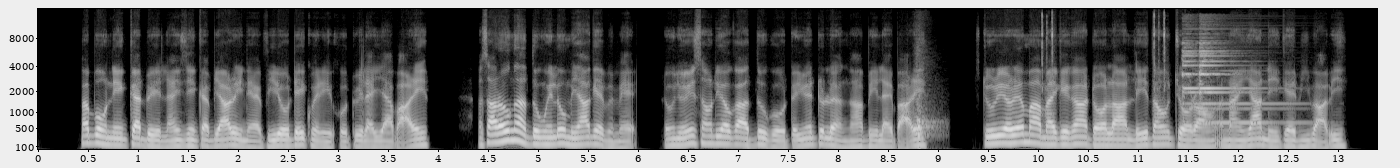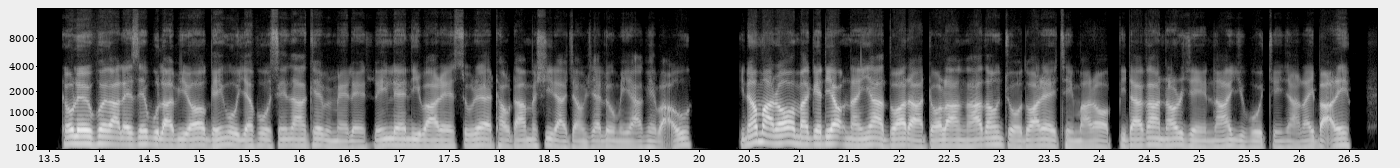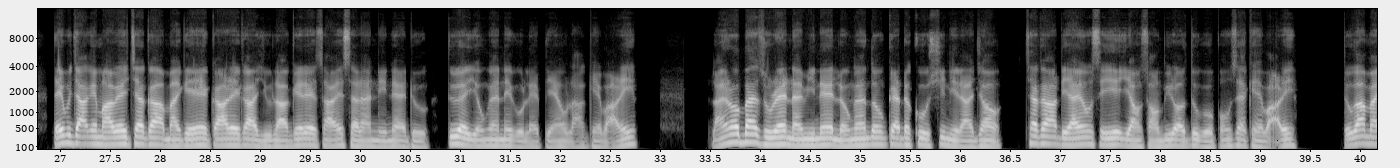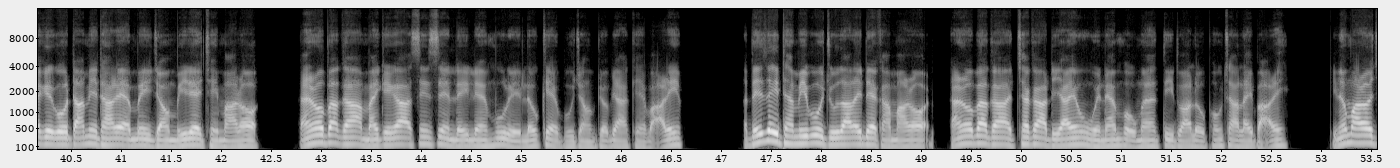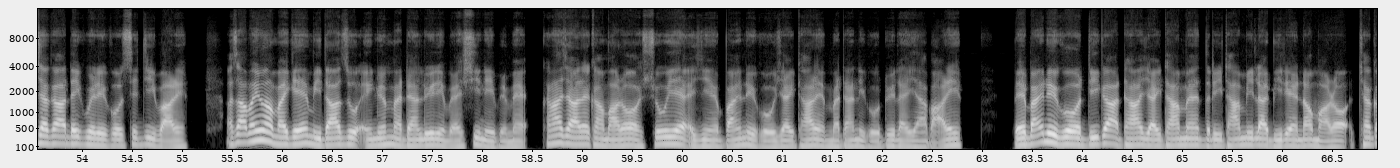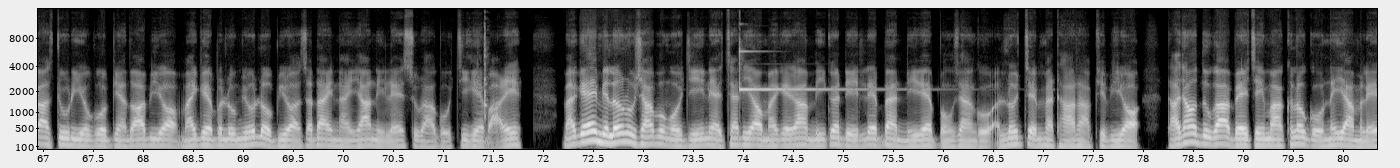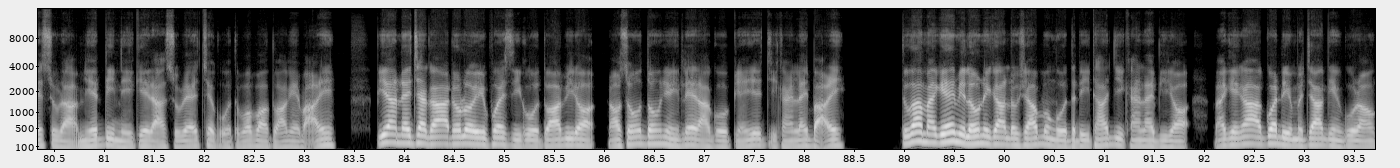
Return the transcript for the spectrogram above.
မှတ်ပုံတင်ကတ်တွေလိုင်းစင်ကတ်ပြားတွေနဲ့ဗီဒီယိုတိတ်ခွေတွေကိုတွေ့လိုက်ရပါတယ်။အစားတော့ကသူဝင်လို့မရခဲ့ပေမဲ့လုံခြုံရေးဆောင်တယောက်ကသူ့ကိုတရွင်းတွက်လက်ငားပေးလိုက်ပါတယ်။စတူဒီယိုထဲမှာမိုက်ကယ်ကဒေါ်လာ4000ကျော်တောင်အနိုင်ရနေခဲ့ပြီးပါပြီ။ ထုတ်လေဖွဲ့ကလည်းစိတ်ပူလာပြီးတော့ဂိမ်းကိုရပ်ဖို့စဉ်းစားခဲ့ပေမဲ့လည်းလိမ့်လဲနေပါတယ်ဆိုတဲ့အထောက်အထားမရှိတာကြောင့်ရပ်လို့မရခဲ့ပါဘူး။ဒီနောက်မှာတော့မိုက်ကယ်တယောက်အနိုင်ရသွားတာဒေါ်လာ9000ကျော်သွားတဲ့အချိန်မှာတော့ပီတာကနောက်တစ်ချိန်နားယူဖို့ကြေညာလိုက်ပါတယ်။တိတ်မကြခင်မှာပဲချက်ကမိုက်ကယ်ရဲ့ကားတွေကယူလာခဲ့တဲ့စာရေးဆရာအနေနဲ့အတူသူ့ရဲ့ရုံးခန်းလေးကိုလည်းပြန်ရောက်လာခဲ့ပါတယ်။လိုင်းရောဘတ်ဆိုတဲ့နာမည်နဲ့လုပ်ငန်းသုံးကတ်တစ်ခုရှိနေတာကြောင့်ချက်ကတရားရုံးစီရေးအယောင်ဆောင်ပြီးတော့သူ့ကိုဖုံးဆက်ခဲ့ပါတယ်။သူကမိုက်ကယ်ကိုတားမြစ်ထားတဲ့အမိန့်အကြောင်းမေးတဲ့အချိန်မှာတော့ လိုင်းရောဘတ်ကမိုက်ကယ်ကအဆင့်ဆင့်လိမ်လည်မှုတွေလုပ်ခဲ့ဘူးကြောင်းပြောပြခဲ့ပါတယ်။အသေးစိတ်ထမ်းမေးဖို့ကြိုးစားလိုက်တဲ့အခါမှာတော့လိုင်းရောဘတ်ကချက်ကတရားရုံးဝန်ထမ်းပုံမှန်တည်သွားလို့ဖုံးချလိုက်ပါတယ်။ဒီနောက်မှာတော့ချက်ကအတိတ်ခွေတွေကိုစစ်ကြည့်ပါတယ်။အစာပိုင်းမှာမိုက်ကယ်ရဲ့မိသားစုအိမ်တွင်းမှတ်တမ်းလေးတွေပဲရှိနေပေမဲ့ခဏကြာတဲ့အခါမှာတော့ရှိုးရဲ့အရင်ပိုင်းတွေကိုရိုက်ထားတဲ့မှတ်တမ်းတွေကိုတွေ့လိုက်ရပါတယ်။ဘယ်ပိုင်းတွေကိုအဓိကထားရိုက်ထားမှန်းသတိထားမိလိုက်ပြီးတဲ့နောက်မှာတော့ချက်ကစတူဒီယိုကိုပြန်သွားပြီးတော့မိုက်ကယ်ဘယ်လိုမျိုးလုပ်ပြီးတော့ဇက်တိုက်နိုင်ရနေလဲဆိုတာကိုကြည့်ခဲ့ပါတယ်။ မိုက်ကယ်ရဲ့မျိုးလုံးလှူရှားပုံကိုကြည့်နေချက်တယောက်မိုက်ကယ်ကမီကွက်တွေလှည့်ပတ်နေတဲ့ပုံစံကိုအလွတ်ကျမှတ်ထားတာဖြစ်ပြီးတော့ဒါကြောင့်သူကဘယ်ချိန်မှာကလုတ်ကိုနှိပ်ရမလဲဆိုတာအမြဲတည်နေခဲ့တာဆိုတဲ့အချက်ကိုသဘောပေါက်သွားခဲ့ပါတယ်။ပြီးတော့နေချက်ကအထုတ်လို့ရေးဖွဲ့စီကိုသွားပြီးတော့နောက်ဆုံးအသုံးချိန်လှည့်တာကိုပြန်ရစ်ကြည့်ခိုင်းလိုက်ပါတယ်။သူကမိုက်ကယ်ရဲ့မျိုးလုံးတွေကလှူရှားပုံကိုတတိထားကြည့်ခိုင်းလိုက်ပြီးတော့မိုက်ကယ်ကအကွက်တွေမကြခင်ကိုတောင်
